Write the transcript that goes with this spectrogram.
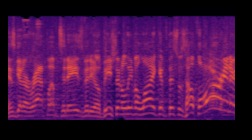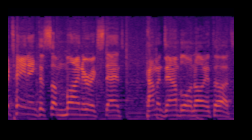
is going to wrap up today's video. Be sure to leave a like if this was helpful or entertaining to some minor extent. Comment down below on all your thoughts.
